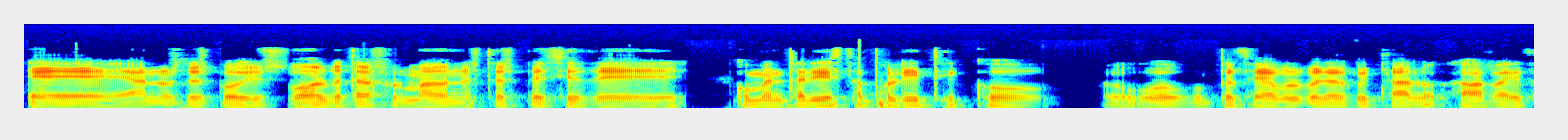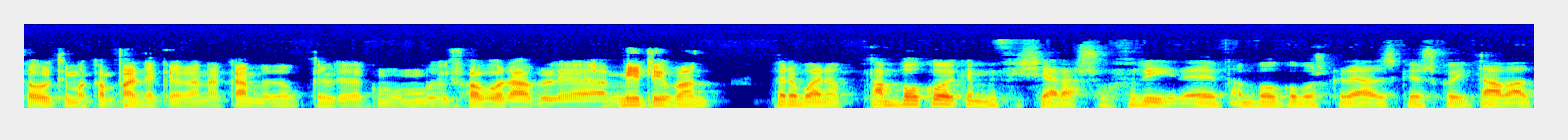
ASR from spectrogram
E anos despois volve transformado nesta especie de comentarista político eu empecé a volver a escucharlo a raíz da última campaña que gana Cameron, que le era como moi favorable a Miliband. Pero bueno, tampouco é que me fixera sufrir, eh? tampouco vos creades que escoitaba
